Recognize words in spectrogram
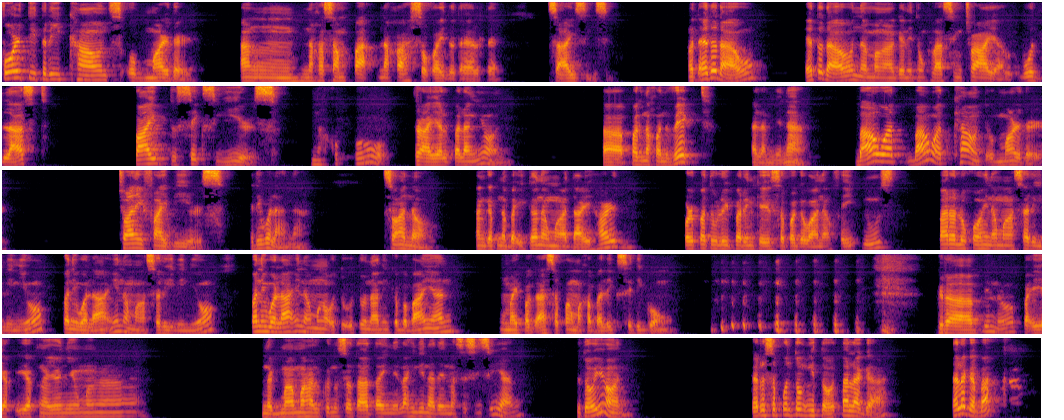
43 counts of murder ang nakasampa, nakaso kay Duterte sa ICC. At eto daw, eto daw na mga ganitong klaseng trial would last 5 to 6 years. Naku po, trial pa lang yon. Ah, pag na-convict, alam niyo na. Bawat, bawat count of murder, 25 years. E wala na. So ano, tanggap na ba ito ng mga diehard? Or patuloy pa rin kayo sa paggawa ng fake news para lukohin ang mga sarili niyo, paniwalain ang mga sarili niyo, paniwalain ang mga utu-uto nating kababayan na may pag-asa pang makabalik si Digong. Grabe, no? Paiyak-iyak ngayon yung mga nagmamahal ko no sa tatay nila. Hindi natin masisisiyan. Totoo yun. Pero sa puntong ito, talaga, talaga ba?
